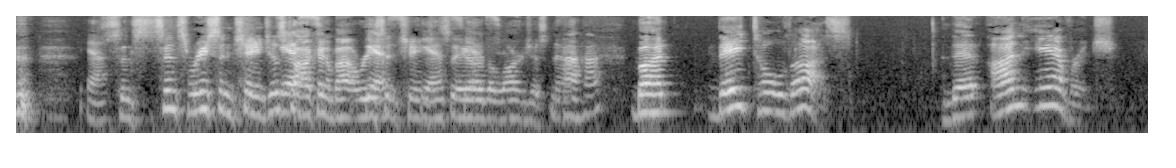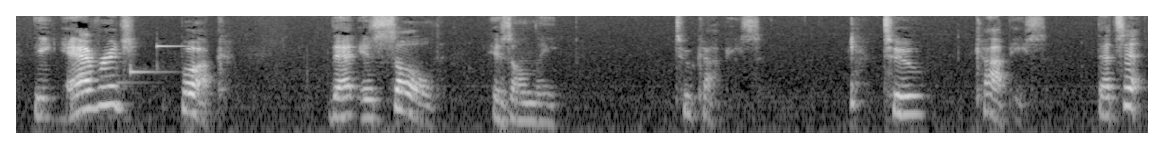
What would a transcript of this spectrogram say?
Yeah. since since recent changes, Yes. talking about recent Yes, changes, yes, they are the largest now. Uh huh. But they told us that on average, the average book that is sold is only two copies. Two copies. That's it.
